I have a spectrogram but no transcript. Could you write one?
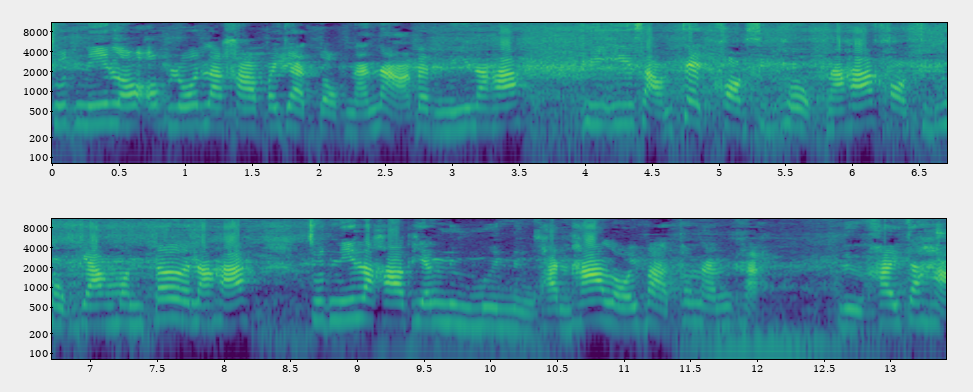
ชุดนี้ล้อออฟโรดราคาประหยัดดอกหนาๆแบบนี้นะคะ PE 37 ขอบ 16 นะคะ ขอบ 16 ยางมอนเตอร์นะคะ ชุดนี้ราคาเพียง 11,500 บาทเท่านั้นค่ะ หรือใครจะหา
